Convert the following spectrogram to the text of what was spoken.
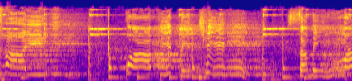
ใครความคิดติดชิง สมิงมา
